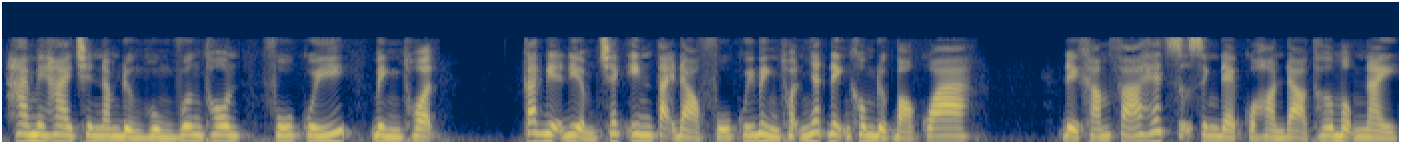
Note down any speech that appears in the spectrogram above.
22 trên 5 đường Hùng Vương Thôn, Phú Quý, Bình Thuận. Các địa điểm check-in tại đảo Phú Quý Bình Thuận nhất định không được bỏ qua. Để khám phá hết sự xinh đẹp của hòn đảo thơ mộng này,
